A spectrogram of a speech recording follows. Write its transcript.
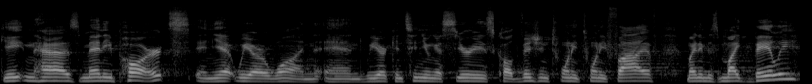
Gayton has many parts, and yet we are one. And we are continuing a series called Vision 2025. My name is Mike Bailey.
